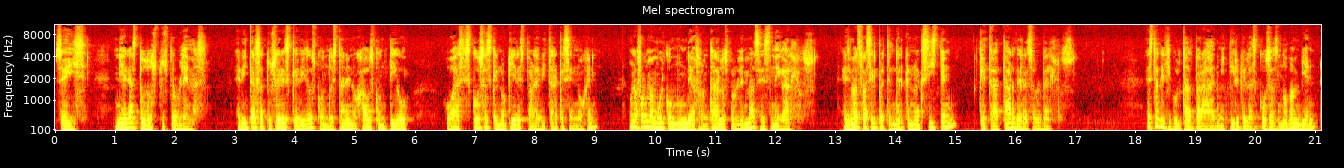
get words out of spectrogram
6. Niegas todos tus problemas. Evitas a tus seres queridos cuando están enojados contigo o haces cosas que no quieres para evitar que se enojen. Una forma muy común de afrontar los problemas es negarlos. Es más fácil pretender que no existen que tratar de resolverlos. Esta dificultad para admitir que las cosas no van bien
